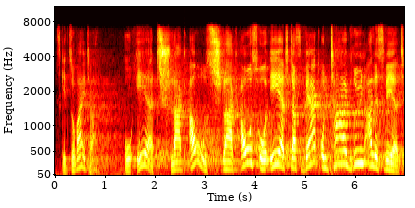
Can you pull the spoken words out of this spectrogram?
Es geht so weiter. O Erd, schlag aus, schlag aus, o Erd, dass Berg und Tal grün alles wert.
